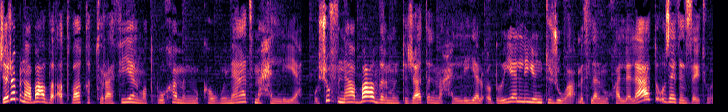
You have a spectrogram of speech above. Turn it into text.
جربنا بعض الأطباق التراثية المطبوخة من مكونات محلية وشفنا بعض المنتجات المحلية العضوية اللي ينتجوها مثل المخللات وزيت الزيتون.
